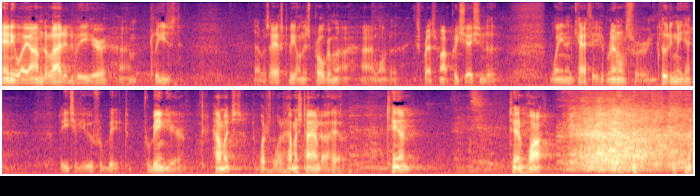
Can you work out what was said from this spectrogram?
Anyway, I'm delighted to be here. I'm pleased that I was asked to be on this program. I, I want to express my appreciation to Wayne and Kathy Reynolds for including me, to each of you for, be, to, for being here. How much, what, what, how much time do I have? Ten. Ten what?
